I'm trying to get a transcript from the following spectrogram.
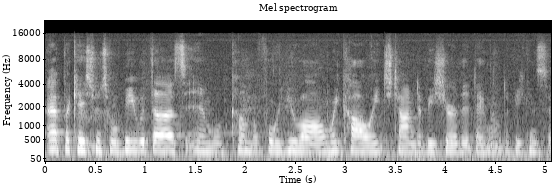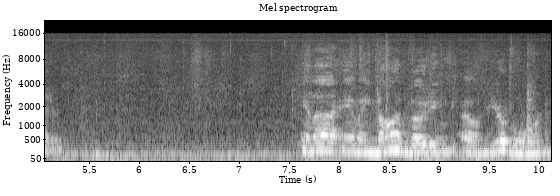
applications will be with us and will come before you all. and We call each time to be sure that they want to be considered. and I am a non-voting of your board,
